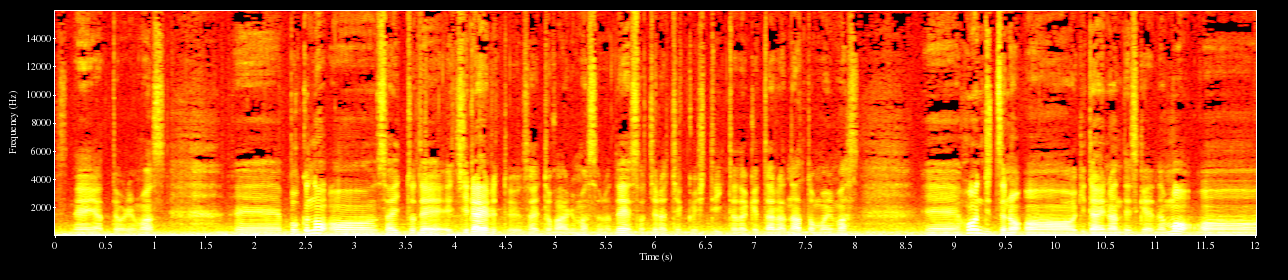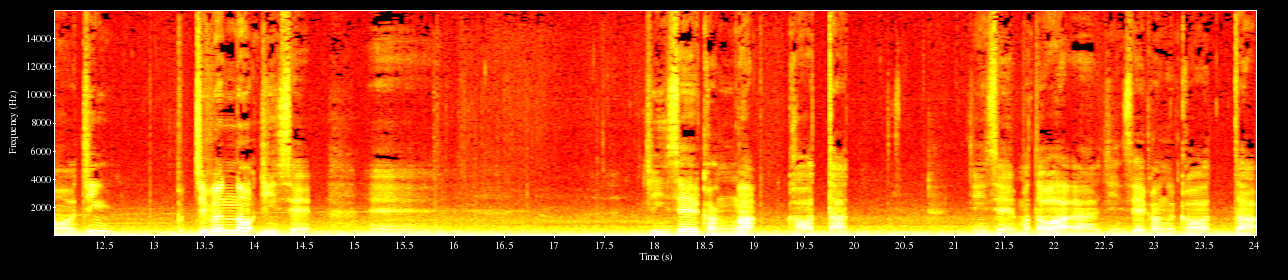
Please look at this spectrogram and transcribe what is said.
ですねやっております、えー、僕のサイトでジラエルというサイトがありますのでそちらチェックしていただけたらなと思います、え、本日の議題なんですけれども人自分の人生、えー、人生観が変わった。人生または人生観が変わった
